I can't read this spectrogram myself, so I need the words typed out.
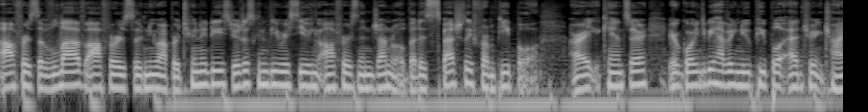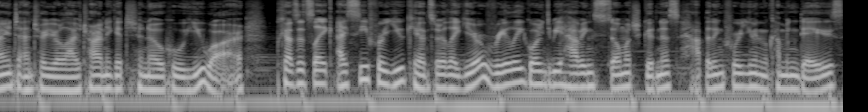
Offers of love offers of new opportunities. You're just going to be receiving offers in general but especially from people. All right cancer? You're going to be having new people entering trying to enter your life trying to get to know who you are. Because it's like i see for you cancer like you're really going to be having so much goodness happening for you in the coming days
